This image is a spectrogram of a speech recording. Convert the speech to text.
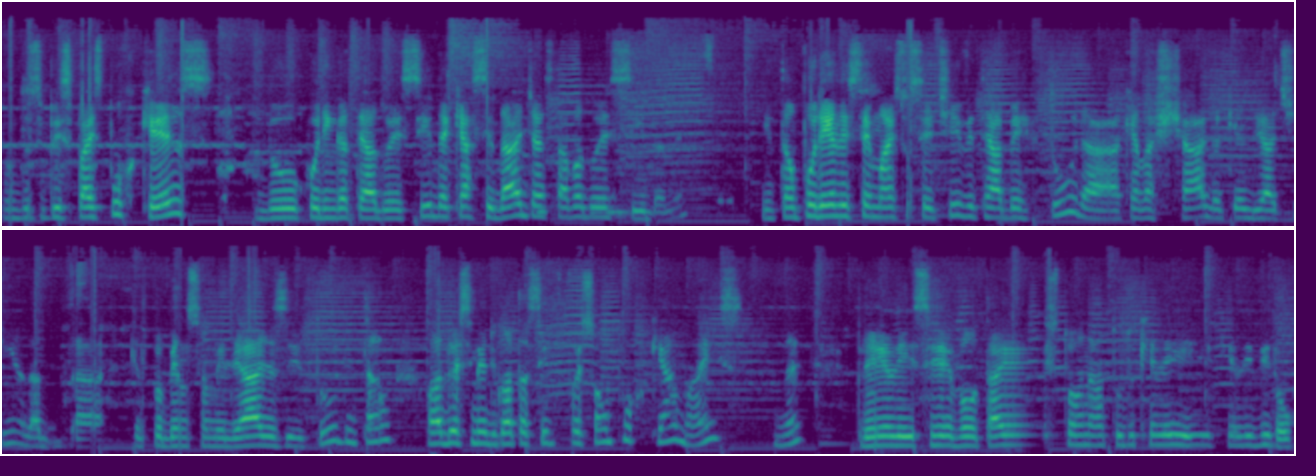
um dos principais porquês do Coringa ter adoecido é que a cidade já estava adoecida, né? Então, por ele ser mais suscetível e ter abertura àquela chaga que ele já tinha, da, da, aqueles problemas familiares e tudo, então o adoecimento de Gotham City foi só um porquê a mais, né? Para ele se revoltar e se tornar tudo que ele, que ele virou,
